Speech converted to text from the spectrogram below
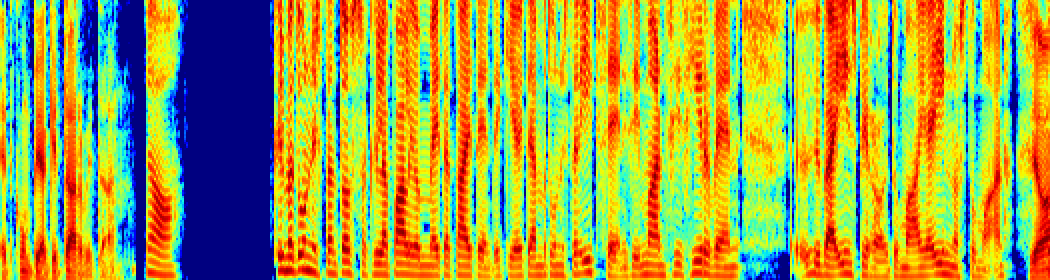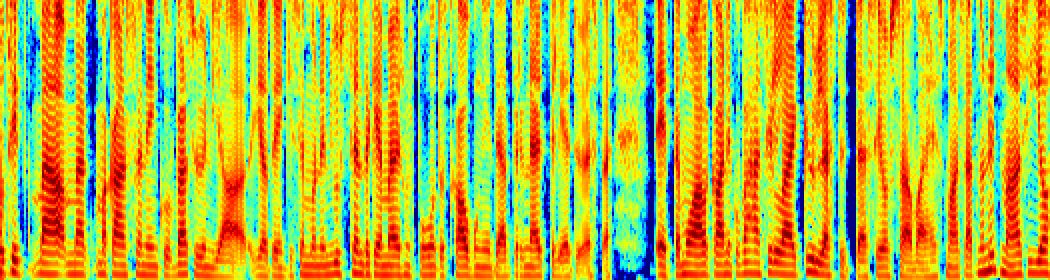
että kumpiakin tarvitaan. Joo. Kyllä mä tunnistan tuossa kyllä paljon meitä taiteentekijöitä ja mä tunnistan itseeni. Mä oon siis hirveän hyvä inspiroitumaan ja innostumaan. Mutta sitten mä, mä, mä kanssa niin kuin väsyn ja jotenkin semmoinen, just sen takia mä esimerkiksi puhun tuosta kaupunginteatterin näyttelijätyöstä, että mua alkaa niin kuin vähän sillä lailla kyllästyttää se jossain vaiheessa. Mä oon sillä, että no nyt mä jo,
